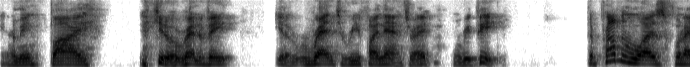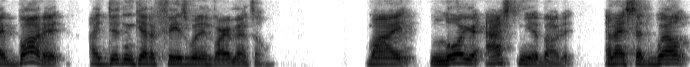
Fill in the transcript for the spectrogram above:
You know what I mean? Buy, you know, renovate, you know, rent, refinance, right? And repeat. The problem was when I bought it, I didn't get a phase one environmental. My lawyer asked me about it. And I said, well,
